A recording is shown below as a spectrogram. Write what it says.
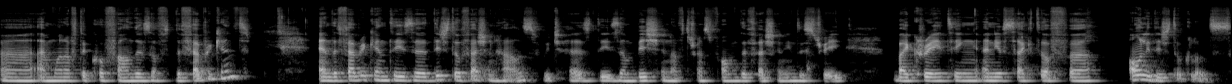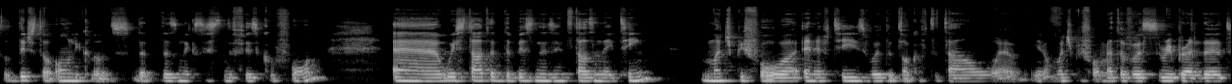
Uh, I'm one of the co-founders of The Fabricant. And The Fabricant is a digital fashion house, which has this ambition of transforming the fashion industry by creating a new sector of uh, only digital clothes, so digital only clothes that doesn't exist in the physical form. Uh, we started the business in 2018, much before NFTs were the talk of the town. Uh, you know, much before Metaverse rebranded,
